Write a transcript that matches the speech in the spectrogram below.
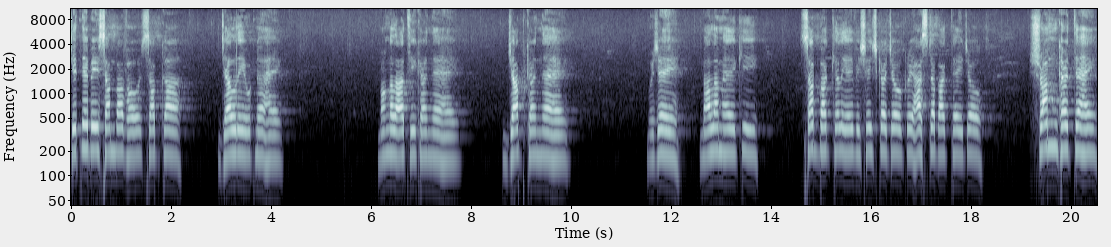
जितने भी संभव हो सबका जल्दी उठना है, मंगल आरती करने हैं, जप करना है। मुझे मालूम है कि सब भक्त के लिए विशेषकर जो गृहस्थ भक्त है जो श्रम करते हैं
